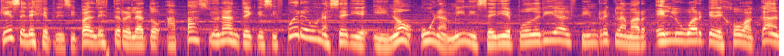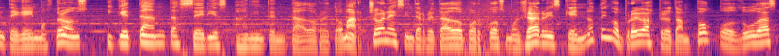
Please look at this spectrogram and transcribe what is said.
que es el eje principal de este relato apasionante que si fuera una serie y no una miniserie podría al fin reclamar el lugar que dejó vacante Game of Thrones y que tantas series han intentado retomar. John es interpretado por Cosmo Jarvis que no tengo pruebas pero tampoco dudas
